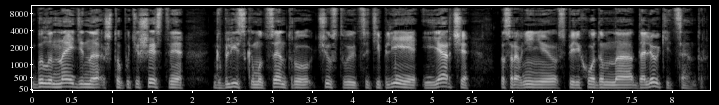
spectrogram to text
Было найдено, что путешествие к близкому центру чувствуется теплее и ярче по сравнению с переходом на далекий центр.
